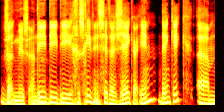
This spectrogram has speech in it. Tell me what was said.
Geschiedenis en. die, die, die geschiedenis zit er zeker in, denk ik. Ehm,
